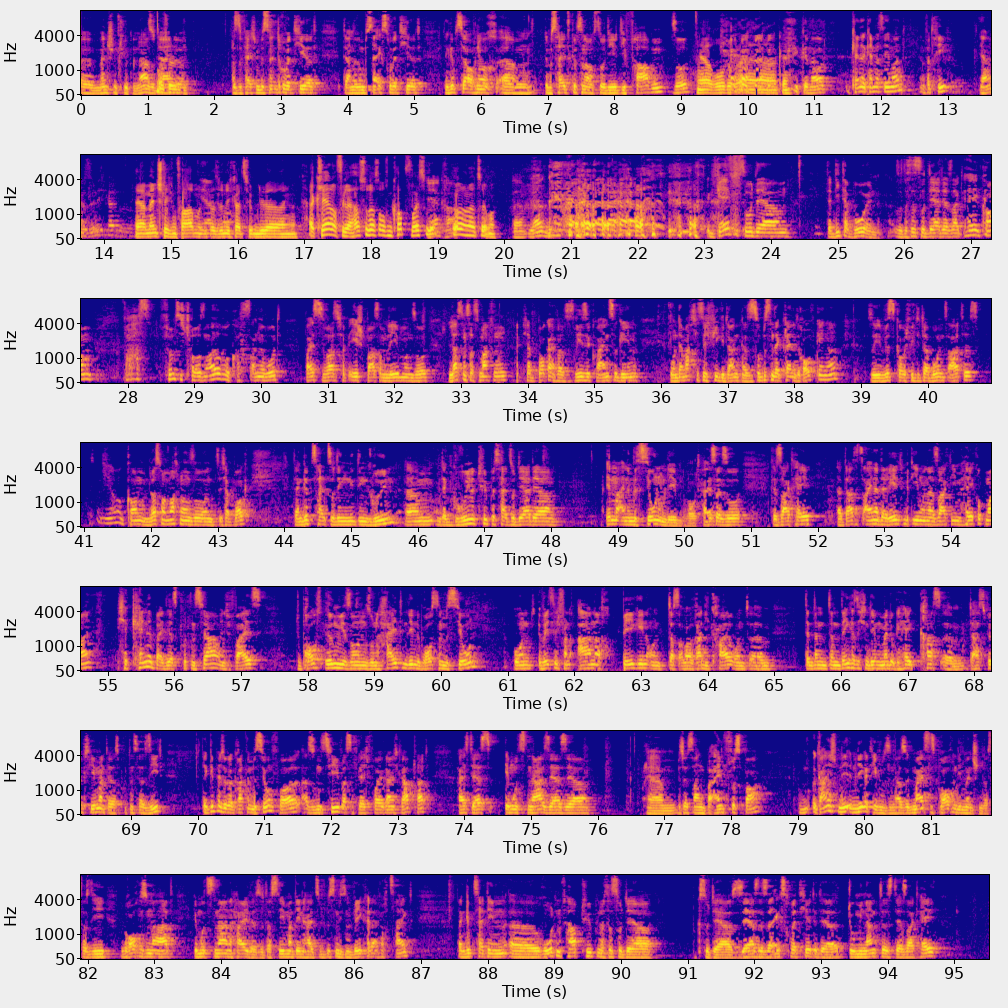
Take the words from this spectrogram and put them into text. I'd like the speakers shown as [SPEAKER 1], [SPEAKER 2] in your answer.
[SPEAKER 1] äh, Menschentypen. Ne? Also der eine, also vielleicht ein bisschen introvertiert, der andere ein bisschen extrovertiert. Dann gibt es ja auch noch, ähm, im Sales gibt es noch so die, die Farben. So.
[SPEAKER 2] Ja, rot, äh, ja, okay.
[SPEAKER 1] genau. Kennt, kennt das jemand im Vertrieb? Ja.
[SPEAKER 2] Ja, menschlichen Farben und ja, genau. Persönlichkeitstypen, die da reingehen. Erklär doch vielleicht, hast du das aus dem Kopf, weißt du?
[SPEAKER 1] Ja, klar. Ja,
[SPEAKER 2] dann erzähl mal.
[SPEAKER 1] Ähm, ja. Gelb ist so der, der Dieter Bohlen. Also das ist so der, der sagt, hey komm, was? 50.000 Euro kostet das Angebot? Weißt du was, ich habe eh Spaß am Leben und so. Lass uns das machen. Ich habe Bock einfach das Risiko einzugehen. Und da macht sich nicht viel Gedanken. Das ist so ein bisschen der kleine Draufgänger. So ihr wisst, glaube ich, wie Dieter Bohlens Art ist. Ja, komm, lass mal machen und so. Und ich habe Bock. Dann gibt es halt so den, den Grün. Ähm, und der grüne Typ ist halt so der, der immer eine Mission im Leben braucht. Heißt also, der sagt, hey, äh, da ist jetzt einer, der redet mit ihm und er sagt ihm, hey, guck mal, ich erkenne bei dir das Potenzial und ich weiß, du brauchst irgendwie so einen, so einen Halt im Leben, du brauchst eine Mission und willst nicht von A nach B gehen und das aber radikal und ähm, dann, dann, dann denkt er sich in dem Moment, okay, hey, krass, ähm, da ist wirklich jemand, der das Potenzial sieht. Der gibt mir sogar gerade eine Mission vor, also ein Ziel, was er vielleicht vorher gar nicht gehabt hat. Heißt, der ist emotional sehr, sehr, ähm, wie soll ich sagen, beeinflussbar Gar nicht im negativen Sinne. Also meistens brauchen die Menschen das. Also die, die brauchen so eine Art emotionalen Halt, also dass jemand denen halt so ein bisschen diesen Weg halt einfach zeigt. Dann gibt es halt den äh, roten Farbtypen, das ist so der, so der sehr, sehr, sehr extrovertierte, der dominante ist, der sagt, hey,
